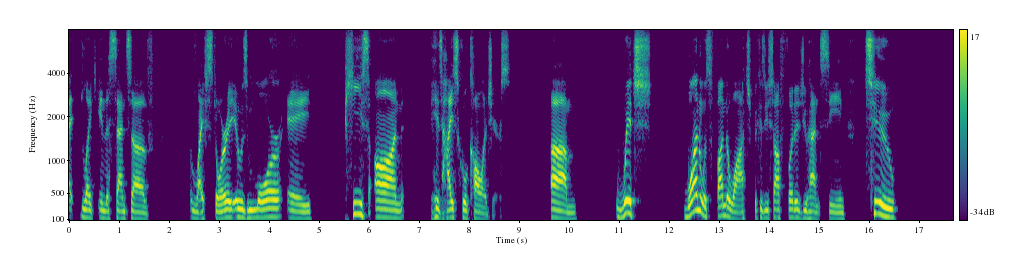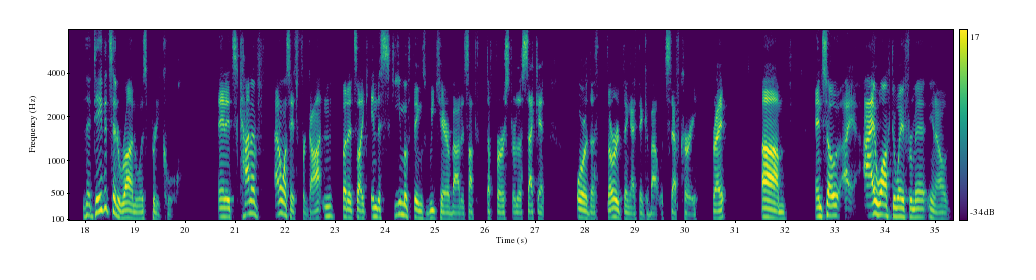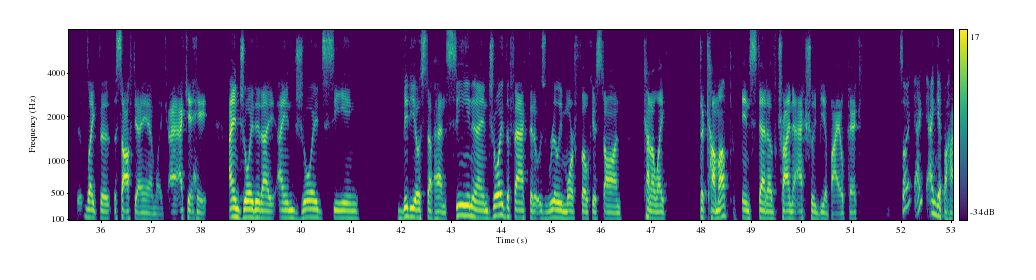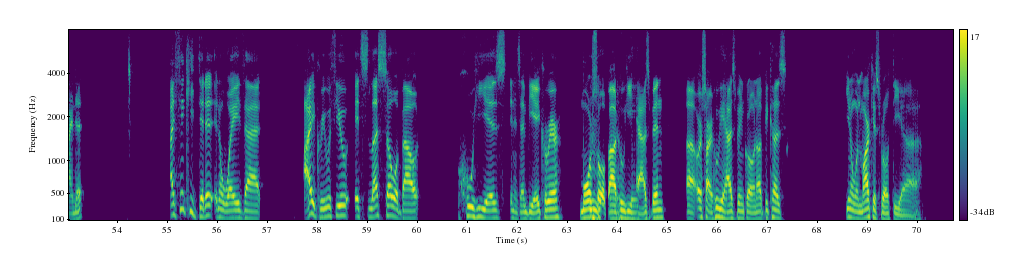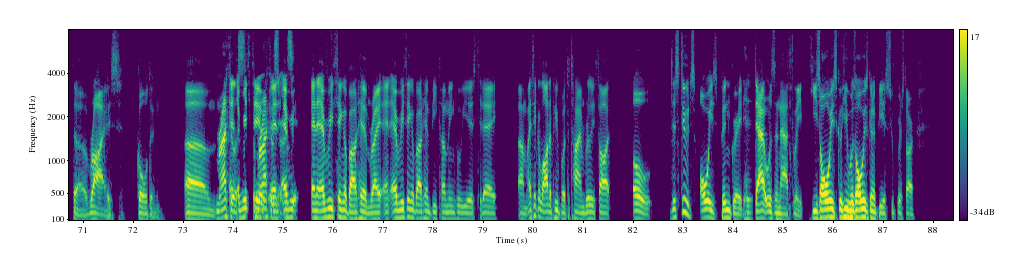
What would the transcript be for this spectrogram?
eh, like in the sense of life story. It was more a piece on his high school, college years, um, which one was fun to watch because you saw footage you hadn't seen. Two, the Davidson run was pretty cool. And it's kind of, I don't want to say it's forgotten, but it's like in the scheme of things we care about, it's not the first or the second or the third thing I think about with Steph Curry, right? Um, and so I I walked away from it, you know, like the the softy I am, like I, I can't hate. I enjoyed it. I I enjoyed seeing video stuff I hadn't seen, and I enjoyed the fact that it was really more focused on kind of like the come up instead of trying to actually be a biopic. So I, I, I can get behind it. I think he did it in a way that I agree with you. It's less so about who he is in his NBA career, more Mhm. so about who he has been, uh, or sorry, who he has been growing up. Because you know when Marcus wrote the uh, the Rise Golden, um, and Miraculous. The everything, miraculous and every and everything about him, right, and everything about him becoming who he is today. Um, I think a lot of people at the time really thought, "Oh, this dude's always been great. His dad was an athlete. He's always go- he was always going to be a superstar."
